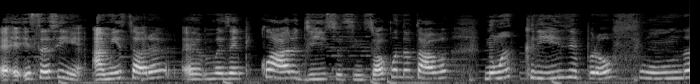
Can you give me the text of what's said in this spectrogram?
É, é, isso, assim, a minha história é um exemplo claro disso, assim. Só quando eu tava numa crise profunda,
